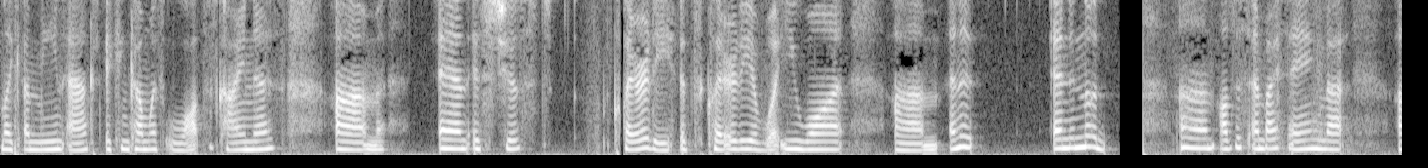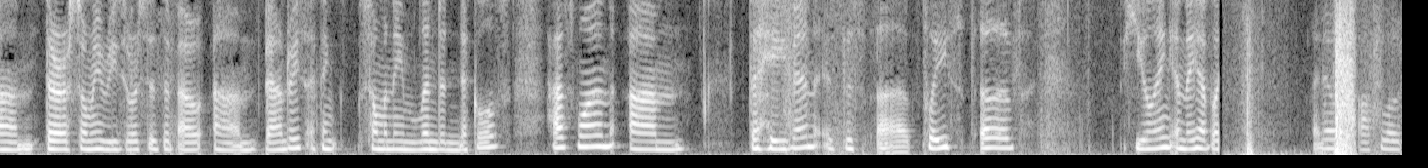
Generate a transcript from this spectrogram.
like a mean act. It can come with lots of kindness, um, and it's just clarity. It's clarity of what you want, um, and it and in the um, I'll just end by saying that um, there are so many resources about um, boundaries. I think someone named Linda Nicholls has one. the Haven is this uh, place of healing, and they have like I know upload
